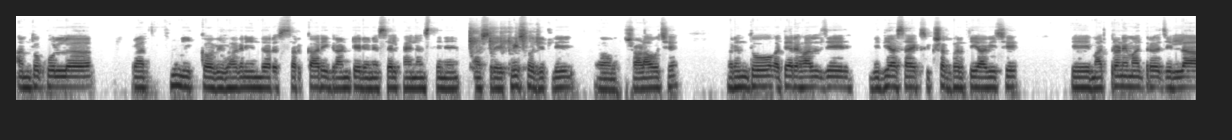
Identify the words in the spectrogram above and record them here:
આમ તો કુલ અ, પ્રાથમિક વિભાગની અંદર સરકારી ગ્રાન્ટેડ અને સેલ્ફ ફાઇનાન્સથીને આશરે એકવીસો જેટલી શાળાઓ છે. પરંતુ અત્યારે હાલ જે વિદ્યા સહાયક શિક્ષક ભરતી આવી છે, એ માત્ર ને માત્ર જિલ્લા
